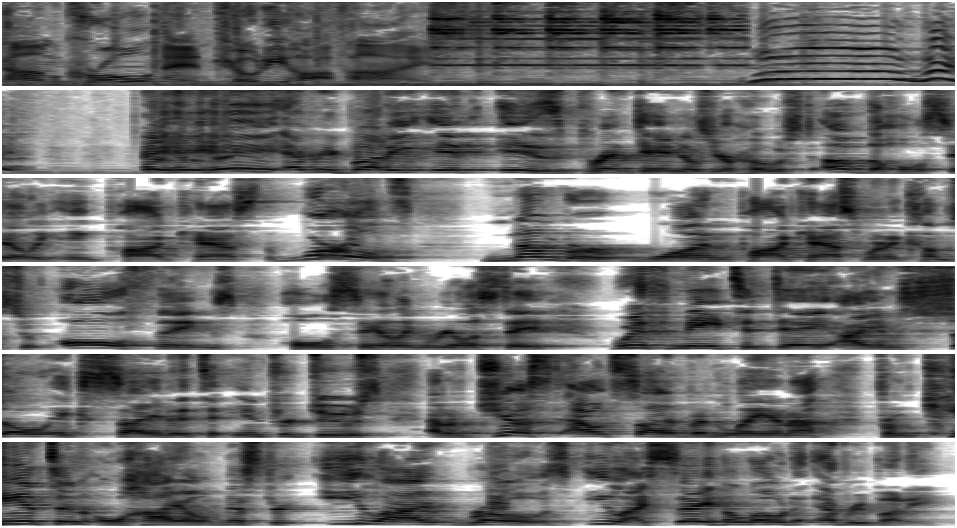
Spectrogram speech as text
Tom Krol and Cody Hofhine. Hey, hey, hey, everybody. It is Brent Daniels, your host of the Wholesaling Inc. podcast, the world's number one podcast when it comes to all things wholesaling real estate. With me today, I am so excited to introduce out of just outside of Atlanta from Canton, Ohio, Mr. Eli Rose. Eli, say hello to everybody.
